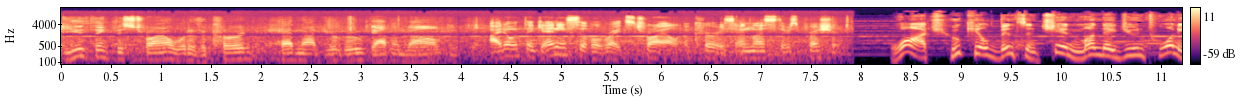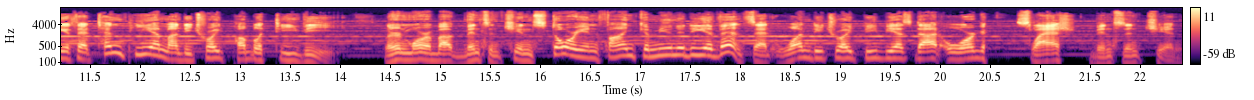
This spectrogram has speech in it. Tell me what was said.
Do you think this trial would have occurred had not your group gotten involved? I don't think any civil rights trial occurs unless there's pressure. Watch Who Killed Vincent Chin Monday, June 20th at 10 p.m. on Detroit Public TV. Learn more about Vincent Chin's story and find community events at onedetroitpbs.org slash Vincent Chin.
